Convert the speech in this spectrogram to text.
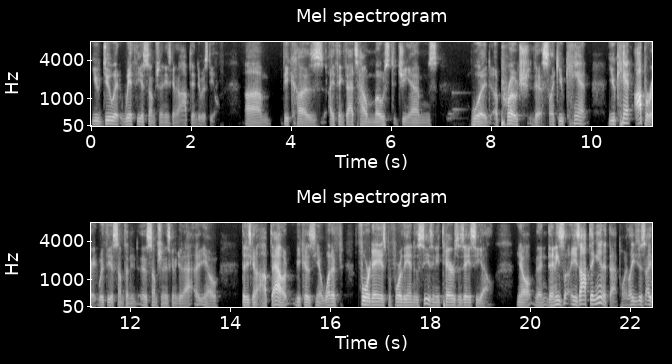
you do it with the assumption that he's going to opt into his deal. Um, because I think that's how most GMs would approach this. Like you can't you can't operate with the assumption assumption he's going to get you know that he's going to opt out because you know what if four days before the end of the season he tears his ACL you know then then he's he's opting in at that point. Like just I,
